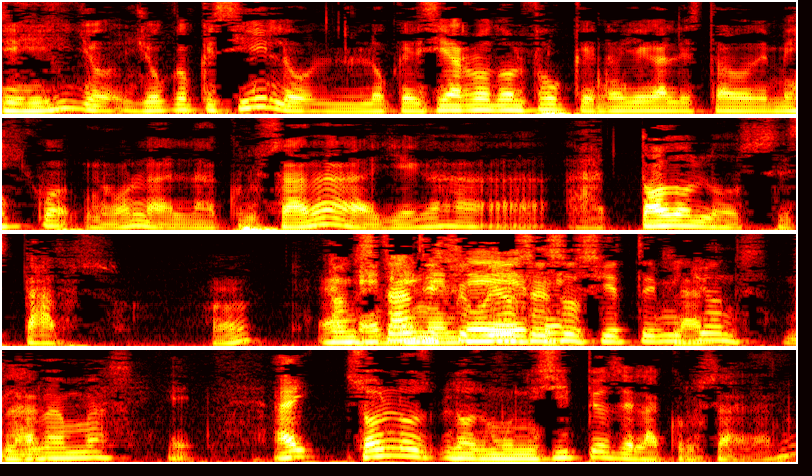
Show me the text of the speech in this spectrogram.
Sí, yo, yo creo que sí. Lo, lo que decía Rodolfo, que no llega al Estado de México, no, la, la cruzada llega a, a todos los estados. ¿no? Donde En- están en distribuidos DF, esos 7 claro, millones, claro. nada más. Eh, hay, son los, los municipios de la cruzada. ¿no?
